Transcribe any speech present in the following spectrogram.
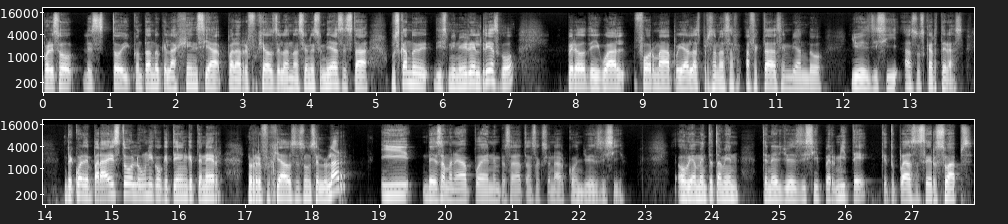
Por eso les estoy contando que la Agencia para Refugiados de las Naciones Unidas está buscando disminuir el riesgo, pero de igual forma apoyar a las personas afectadas enviando USDC a sus carteras. Recuerden, para esto lo único que tienen que tener los refugiados es un celular y de esa manera pueden empezar a transaccionar con USDC. Obviamente también tener USDC permite que tú puedas hacer swaps,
